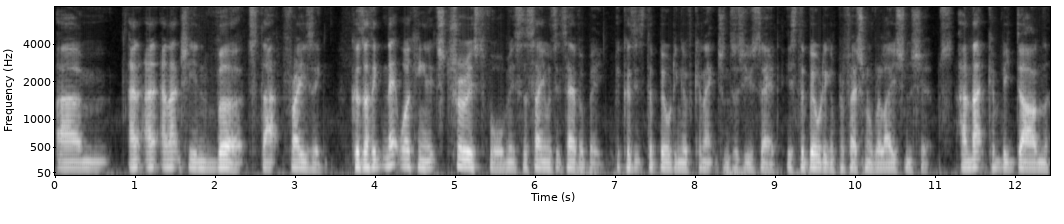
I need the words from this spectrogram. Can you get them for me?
um, and, and, and actually invert that phrasing because I think networking in its truest form is the same as it's ever been because it's the building of connections, as you said, it's the building of professional relationships, and that can be done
